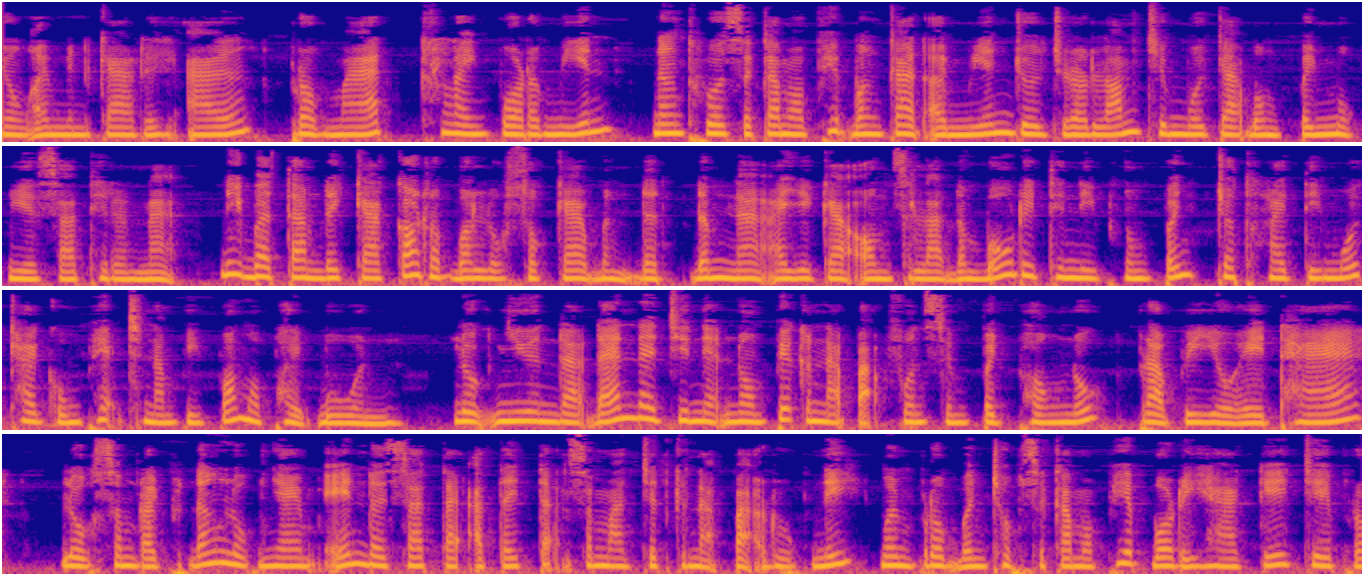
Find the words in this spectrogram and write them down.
ញង់ឲ្យមានការរើសអើងប្រមាថក្លែងព័ត៌មាននិងធ្វើសកម្មភាពបង្កើតឲ្យមានយល់ច្រឡំជាមួយការបំពេញមុខងារសាធារណៈនេះបើតាមដីកាកោះរបស់លោកសុកែបណ្ឌិតតំណាងអัยការអមសាលាដំបងរាជធានីភ្នំពេញចុះថ្ងៃទី1ខែកុម្ភៈឆ្នាំ2024លោកញឿនរ៉ាដែនដែលជាអ្នកនាំពាក្យគណៈបកហ្វុនស៊ិមពេចផងនោះប្រាប់ VOA ថា លោកសម្រេចប្តឹងលោកញ៉ែមអេនដោយសារតែអតីតសមាជិកគណៈបករូបនេះមិនព្រមបញ្ឈប់សកម្មភាពបរិហាគេជេរប្រ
